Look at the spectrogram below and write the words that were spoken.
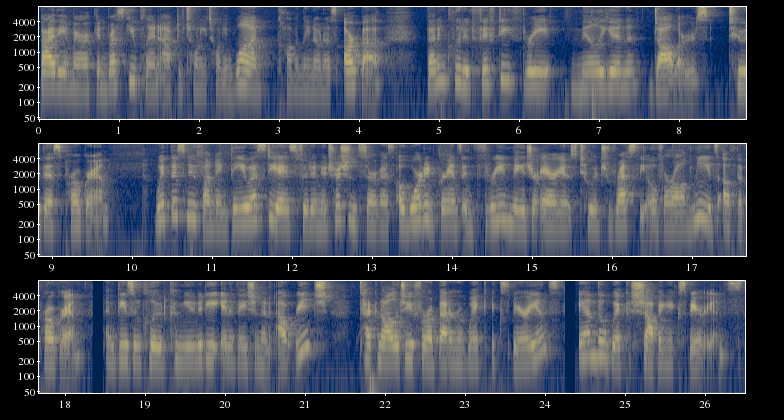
by the American Rescue Plan Act of 2021, commonly known as ARPA. That included $53 million to this program. With this new funding, the USDA's Food and Nutrition Service awarded grants in three major areas to address the overall needs of the program. And these include community innovation and outreach, technology for a better WIC experience, and the WIC shopping experience.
